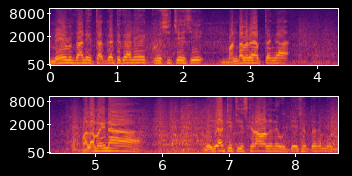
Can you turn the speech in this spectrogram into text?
మేము. దానికి తగ్గట్టుగానే కృషి చేసి మండల వ్యాప్తంగా బలమైన మెజార్టీ తీసుకురావాలనే ఉద్దేశంతోనే మేము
